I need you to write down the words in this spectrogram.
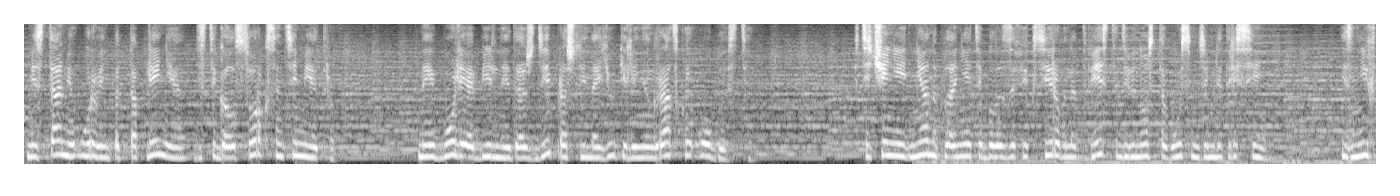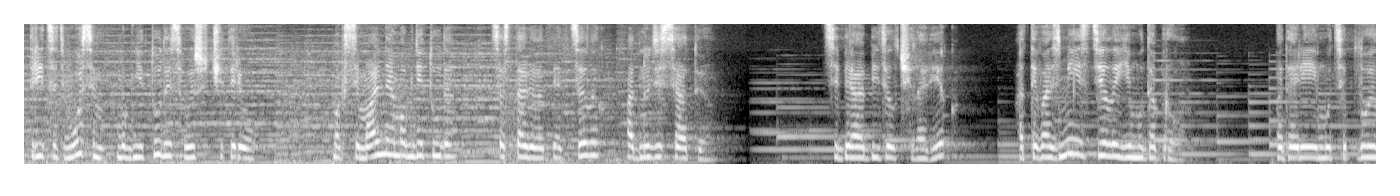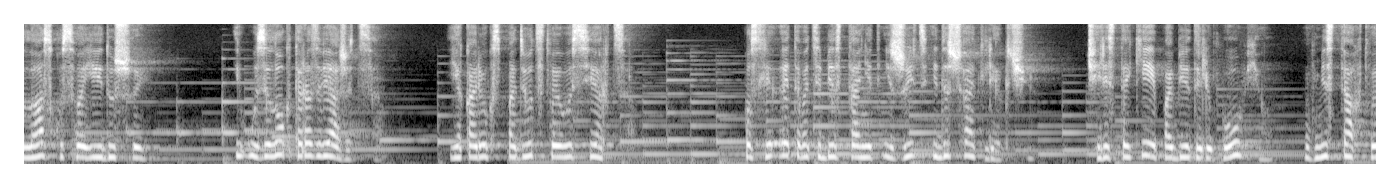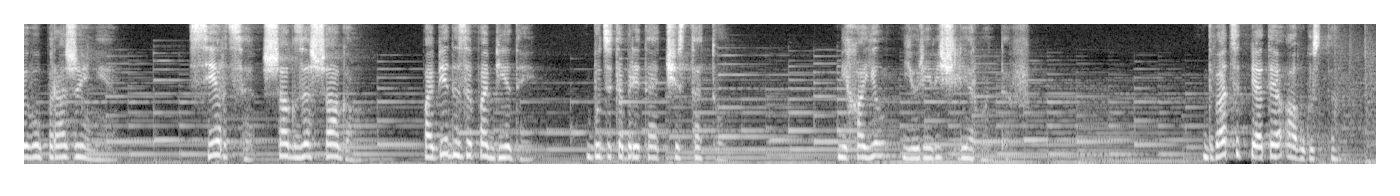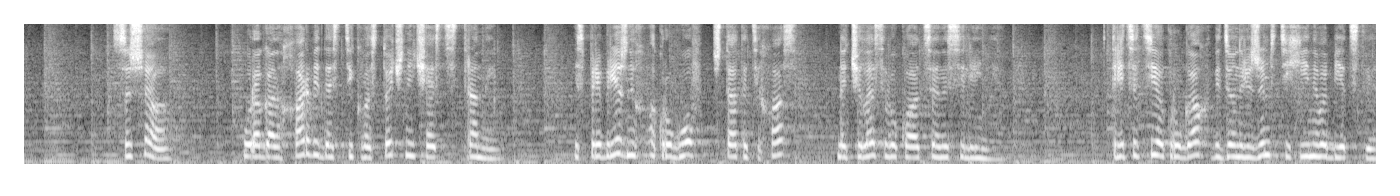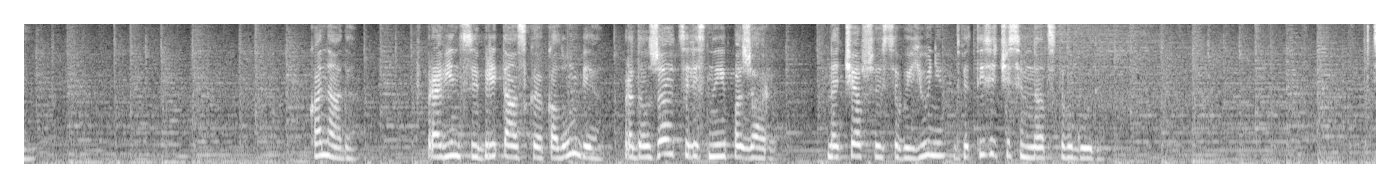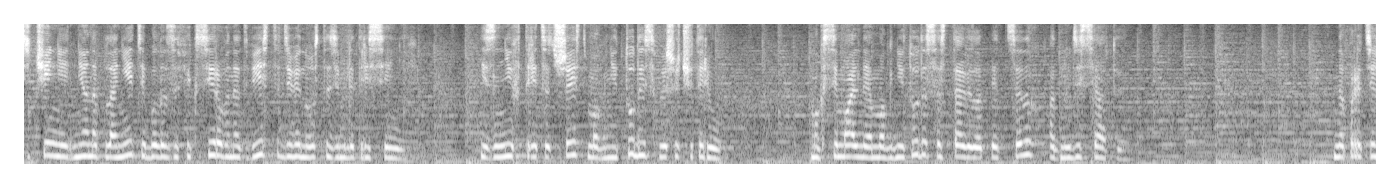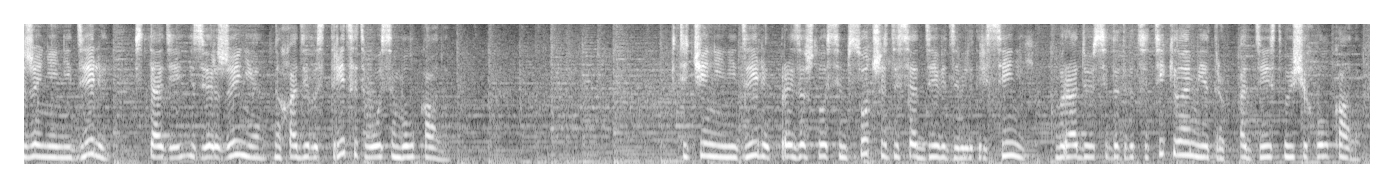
Местами уровень подтопления достигал 40 сантиметров. Наиболее обильные дожди прошли на юге Ленинградской области. В течение дня на планете было зафиксировано 298 землетрясений. Из них 38 магнитудой свыше 4. Максимальная магнитуда составила 5,1. Тебя обидел человек – а ты возьми и сделай ему добро. Подари ему тепло и ласку своей души, и узелок-то развяжется, якорек спадет с твоего сердца. После этого тебе станет и жить, и дышать легче. Через такие победы любовью в местах твоего поражения сердце шаг за шагом, победа за победой будет обретать чистоту. Михаил Юрьевич Лермонтов 25 августа. США. Ураган Харви достиг восточной части страны. Из прибрежных округов штата Техас началась эвакуация населения. В 30 округах введен режим стихийного бедствия. Канада. В провинции Британская Колумбия продолжаются лесные пожары, начавшиеся в июне 2017 года течение дня на планете было зафиксировано 290 землетрясений. Из них 36 магнитудой свыше 4. Максимальная магнитуда составила 5,1. На протяжении недели в стадии извержения находилось 38 вулканов. В течение недели произошло 769 землетрясений в радиусе до 20 километров от действующих вулканов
